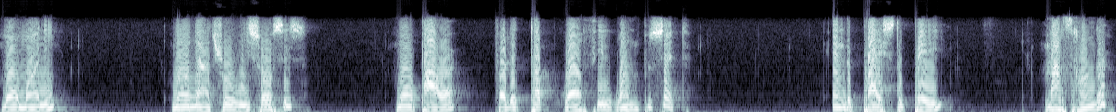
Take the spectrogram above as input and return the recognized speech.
More money, more natural resources, more power for the top wealthy 1%. And the price to pay, mass hunger,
